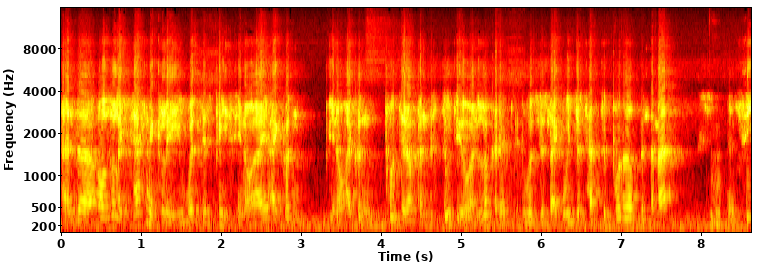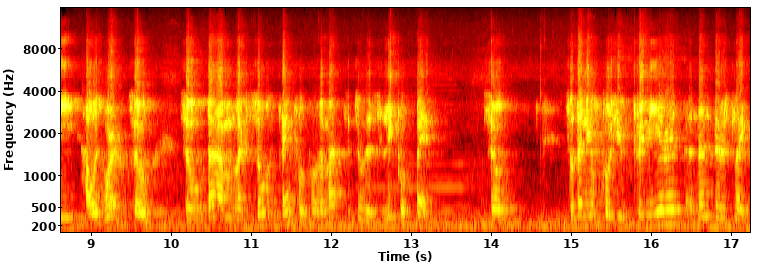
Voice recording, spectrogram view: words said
And uh, also, like technically, with this piece, you know, I, I couldn't, you know, I couldn't put it up in the studio and look at it. It was just like we just had to put it up in the Met and see how it worked. So, so I'm like so thankful for the Met to do this leap of faith so, so then of course you premiere it, and then there's like,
